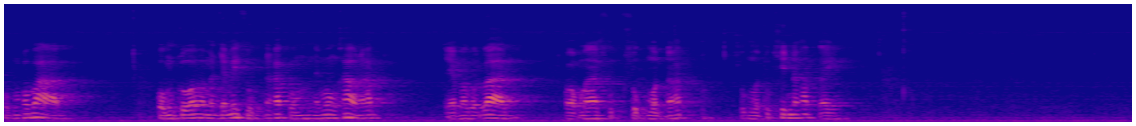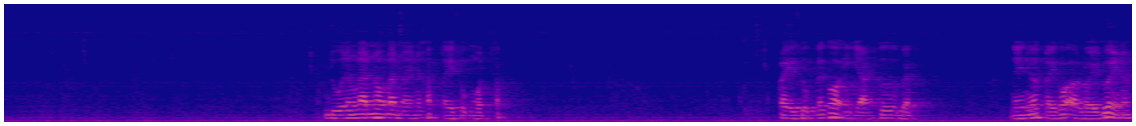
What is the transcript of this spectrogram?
ผมเพราะว่า ผมกลัวว่ามันจะไม่สุกนะครับ ผมในหม้อข้าวนะครับ แต่ปรากฏว่าออกมาสุกสุกหมดนะครับ สุกหมดทุกชิ้นนะครับไก่ดูทั้งด้านนอกด้านในนะครับไก่สุกหมดครับไก่สุกแล้วก็อีกอย่างคือแบบในเนื้อไก่ก็อร่อยด้วยนะ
